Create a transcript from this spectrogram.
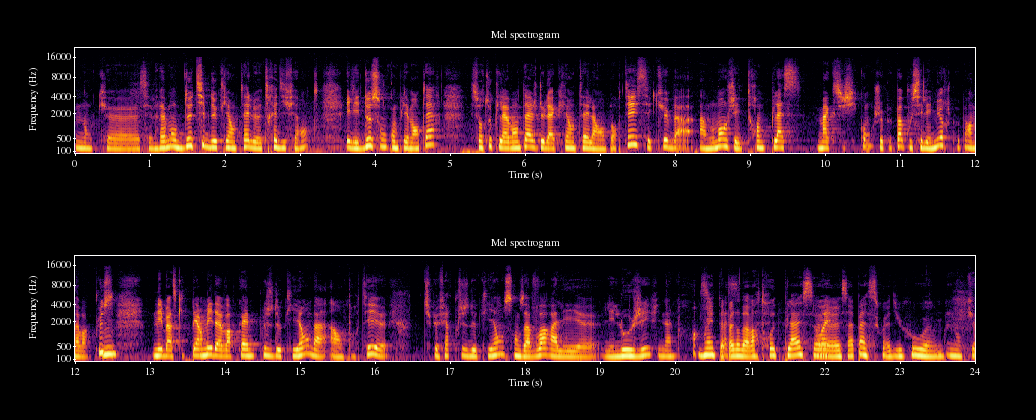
Donc c'est vraiment deux types de clientèle très différentes et les deux sont complémentaires. Surtout que l'avantage de la clientèle à emporter, c'est que bah à un moment j'ai 30 places max Chicon, je peux pas pousser les murs, je peux pas en avoir plus. Mm. Mais bah, ce qui te permet d'avoir quand même plus de clients, bah, à emporter, euh, tu peux faire plus de clients sans avoir à les, euh, les loger finalement. Ouais, t'as pas besoin d'avoir trop de place, euh, ça passe quoi. Du coup, Donc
